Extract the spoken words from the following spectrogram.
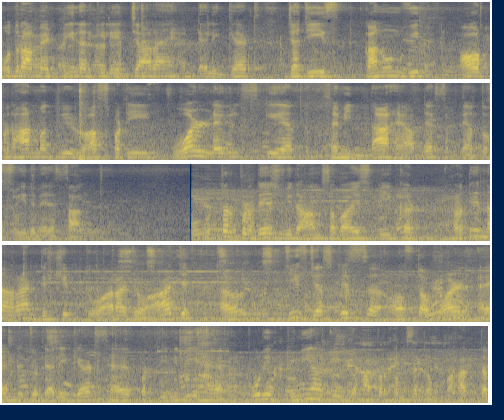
मुद्रा में डिनर के लिए जा रहे हैं डेलीगेट्स जजीज़ कानूनविद और प्रधानमंत्री राष्ट्रपति वर्ल्ड लेवल की सेमिनार है। आप देख सकते हैं तस्वीरें मेरे साथ। उत्तर प्रदेश विधानसभा स्पीकर हृदय नारायण दीक्षित द्वारा जो आज chief justice of the world and जो डेलीगेट्स हैं, प्रतिनिधि हैं, पूरी दुनिया के यहाँ पर कम से कम बहत्तर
